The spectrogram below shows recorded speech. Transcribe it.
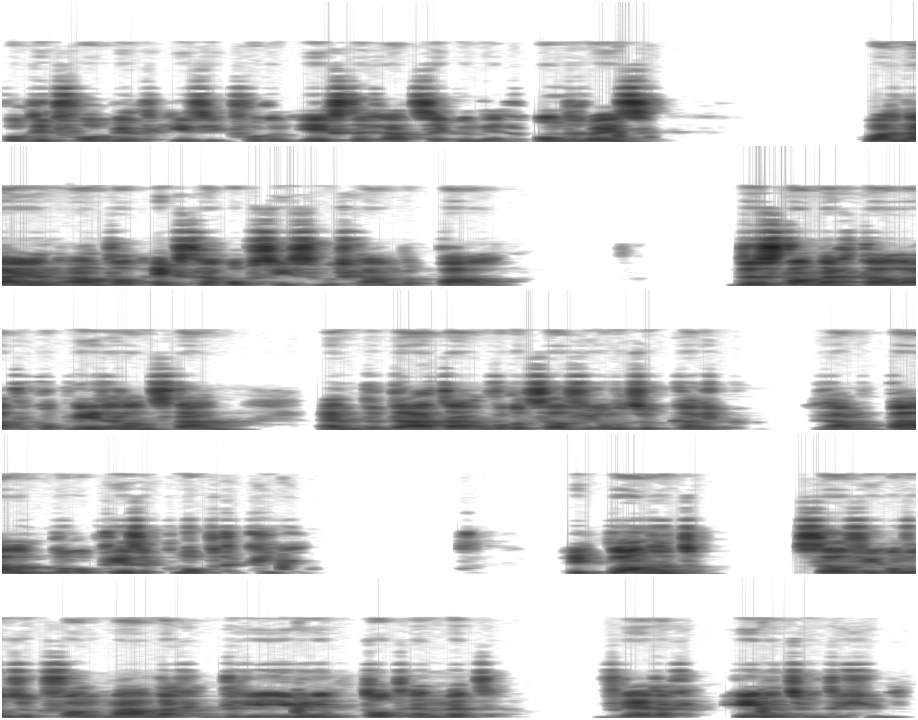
voor dit voorbeeld kies ik voor een eerste graad secundair onderwijs, waarna je een aantal extra opties moet gaan bepalen. De standaardtaal laat ik op Nederland staan en de data voor het selfie-onderzoek kan ik gaan bepalen door op deze knop te klikken. Ik plan het selfie-onderzoek van maandag 3 juni tot en met vrijdag 21 juni.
